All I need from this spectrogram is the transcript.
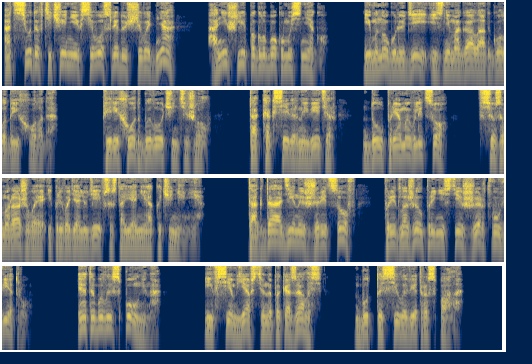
Отсюда в течение всего следующего дня они шли по глубокому снегу, и много людей изнемогало от голода и холода. Переход был очень тяжел, так как северный ветер дул прямо в лицо, все замораживая и приводя людей в состояние окоченения. Тогда один из жрецов предложил принести жертву ветру. Это было исполнено, и всем явственно показалось, будто сила ветра спала.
